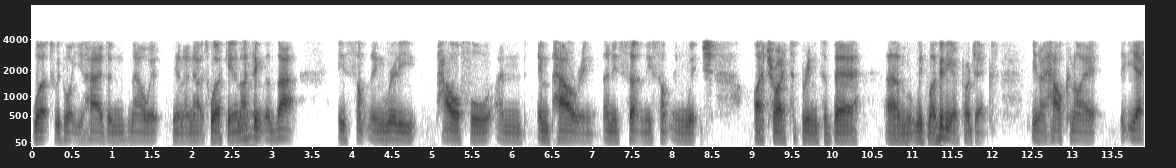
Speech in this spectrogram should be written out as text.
worked with what you had, and now it, you know, now it's working. And I think that that is something really powerful and empowering, and is certainly something which I try to bring to bear um, with my video projects. You know, how can I? Yes,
